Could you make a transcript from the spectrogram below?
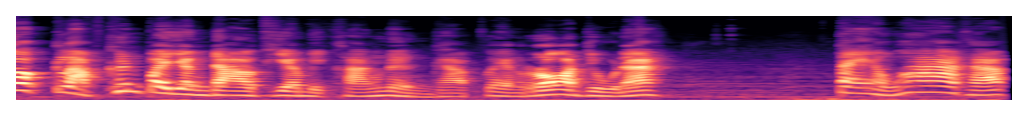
ก็กลับขึ้นไปยังดาวเทียมอีกครั้งหนึ่งครับ ก็ยังรอดอยู่นะ แต่ว่าครับ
